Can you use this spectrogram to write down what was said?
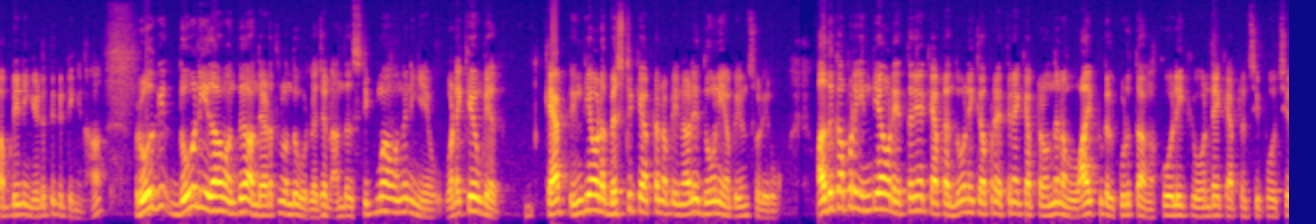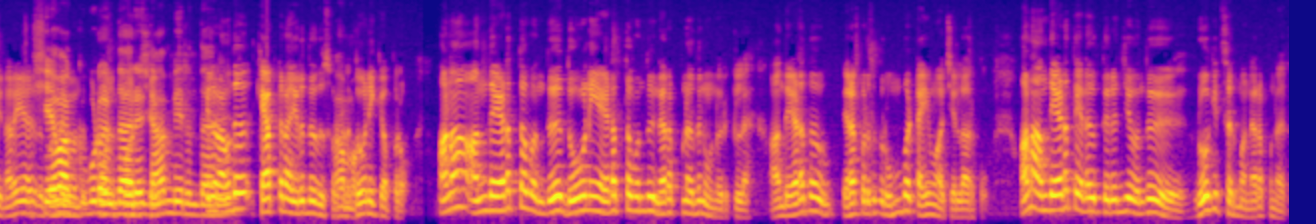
அப்படின்னு நீங்க எடுத்துக்கிட்டீங்கன்னா ரோஹித் தோனி தான் வந்து அந்த இடத்துல வந்து ஒரு லெஜண்ட் அந்த ஸ்டிக்மா வந்து நீங்க உடைக்கவே முடியாது. கேப் இந்தியாவோட பெஸ்ட் கேப்டன் அப்படின்னாலே தோனி அப்படின்னு சொல்லிடுவோம். அதுக்கப்புறம் இந்தியாவோட எத்தனையோ கேப்டன் தோனிக்கு அப்புறம் எத்தனை கேப்டன் வந்து நம்ம வாய்ப்புகள் கொடுத்தாங்க. கோலிக்கு ஒன் டே கேப்டன்ஷிப் போச்சு நிறைய கூட இருந்தாரு வந்து கேப்டனா இருந்தது சொல்றேன். தோனிக்கு அப்புறம். ஆனால் அந்த இடத்த வந்து தோனியை இடத்த வந்து நிரப்புனதுன்னு ஒன்று இருக்குல்ல. அந்த இடத்த நிரப்புறதுக்கு ரொம்ப டைம் ஆச்சு எல்லாருக்கும். ஆனால் அந்த இடத்த எனக்கு தெரிஞ்சு வந்து ரோஹித் சர்மா நிரப்புனார்.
